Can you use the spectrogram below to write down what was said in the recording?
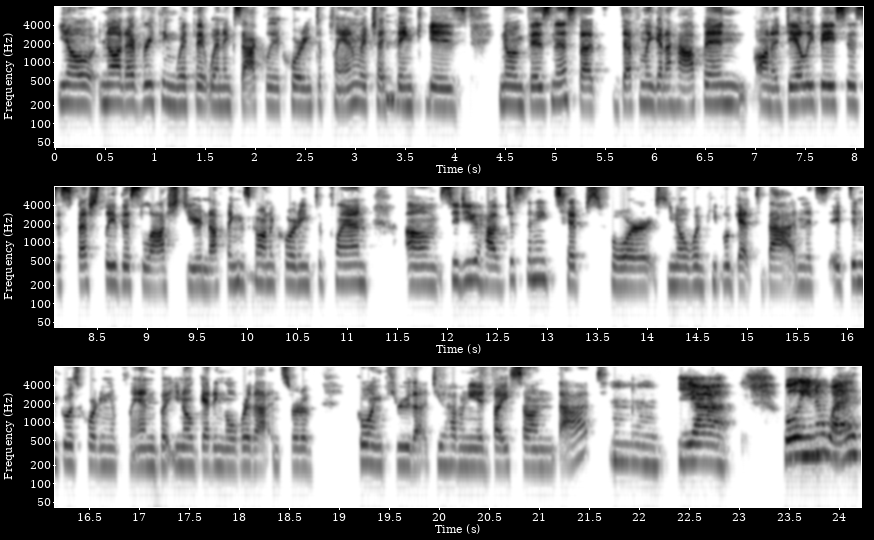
you know not everything with it went exactly according to plan, which I mm-hmm. think is you know in business that's definitely going to happen on a daily basis, especially this last year. Nothing's gone according to plan. Um, so, do you have just any tips for you know when people get to that and it's it didn't go according to plan, but you know getting over that and sort of going through that. Do you have any advice on that? Mm, yeah. Well, you know what?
